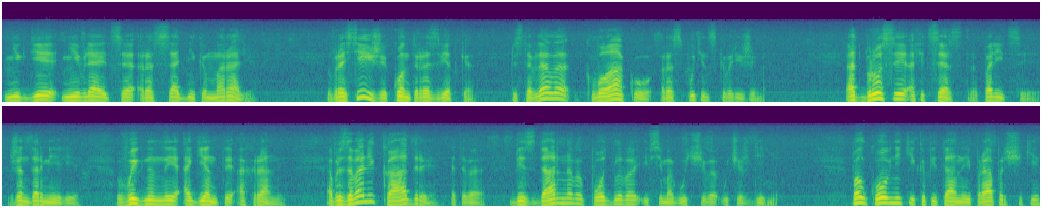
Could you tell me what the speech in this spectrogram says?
нигде не является рассадником морали. В России же контрразведка представляла клоаку распутинского режима. Отбросы офицерства, полиции, жандармерии, выгнанные агенты охраны – образовали кадры этого бездарного, подлого и всемогущего учреждения. Полковники, капитаны и прапорщики,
